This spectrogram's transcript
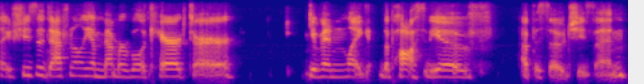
Like she's a, definitely a memorable character, given like the paucity of episode she's in.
